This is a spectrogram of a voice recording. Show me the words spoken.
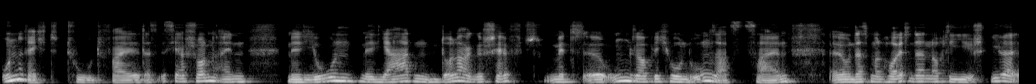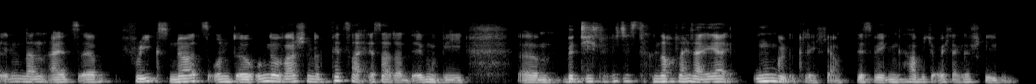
Unrecht tut, weil das ist ja schon ein Millionen, Milliarden Dollar Geschäft mit äh, unglaublich hohen Umsatzzahlen äh, und dass man heute dann noch die SpielerInnen dann als äh, Freaks, Nerds und äh, ungewaschene Pizzaesser dann irgendwie ähm, betitelt, ist dann noch leider eher unglücklich, ja. Deswegen habe ich euch dann geschrieben.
